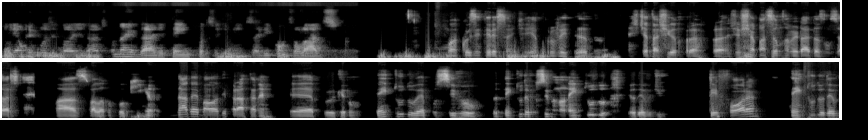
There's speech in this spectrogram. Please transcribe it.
que é um repositório de dados, quando na realidade tem procedimentos ali controlados. Uma coisa interessante aí, aproveitando, a gente já está chegando para. Já, já passamos, na verdade, das 11 horas, mas falando um pouquinho, nada é bala de prata, né? É, porque não, nem tudo é possível, nem tudo é possível, não, nem tudo eu devo de ter fora nem tudo eu devo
